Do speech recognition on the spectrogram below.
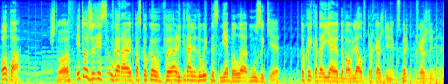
Опа! Что? И тут же здесь угорают, поскольку в оригинале The Witness не было музыки. Только когда я ее добавлял в прохождение. Посмотрите прохождение.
